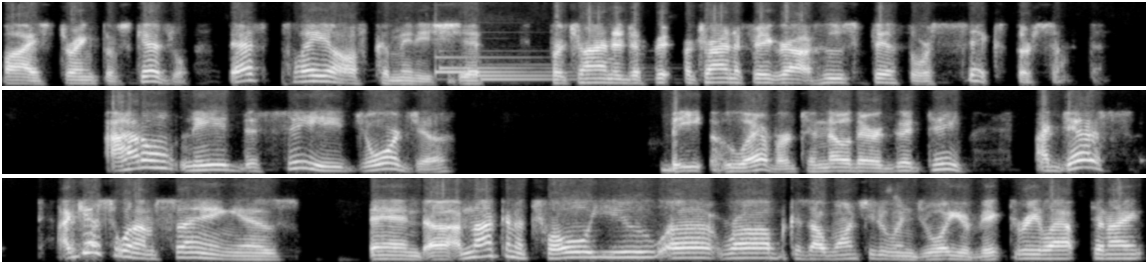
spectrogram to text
by strength of schedule. That's playoff committee shit for trying to for trying to figure out who's fifth or sixth or something. I don't need to see Georgia beat whoever to know they're a good team. I guess I guess what I'm saying is, and uh, I'm not going to troll you, uh, Rob, because I want you to enjoy your victory lap tonight.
